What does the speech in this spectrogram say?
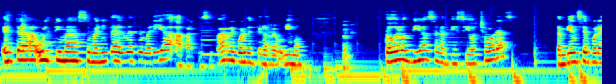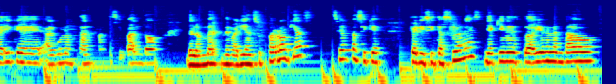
esta última semanita del mes de María a participar. Recuerden que nos reunimos todos los días a las 18 horas también sé por ahí que algunos están participando de los meses de María en sus parroquias, ¿cierto? Así que felicitaciones y a quienes todavía no le han dado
